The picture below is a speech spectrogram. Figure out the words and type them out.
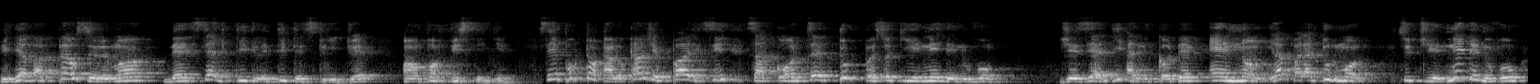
Le diable a peur seulement d'un seul titre, le titre spirituel, enfant, fils de Dieu. C'est important. Alors, quand je parle ici, ça concerne toute personne qui est née de nouveau. Jésus a dit à Nicodème, un homme. Il a parlé à tout le monde. Si tu es né de nouveau,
